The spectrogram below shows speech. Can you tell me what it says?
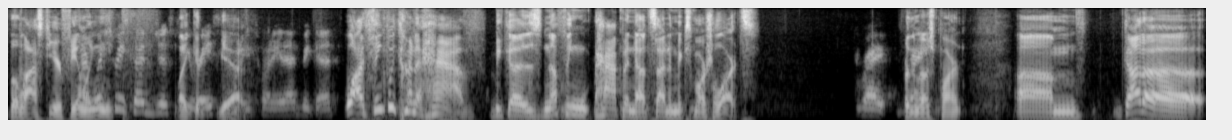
the last year feeling. I wish we could just like it- erase yeah. 2020. That'd be good. well, I think we kind of have because nothing happened outside of mixed martial arts Right. for the most part. Um, got a,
